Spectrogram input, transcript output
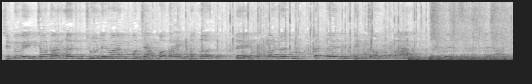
Xin quý vị cho đoàn lân chùa Liên Hoan một tràng vỗ tay thật lớn để các con lân cất lên tiếng trống và tiến lên sự lễ đài.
